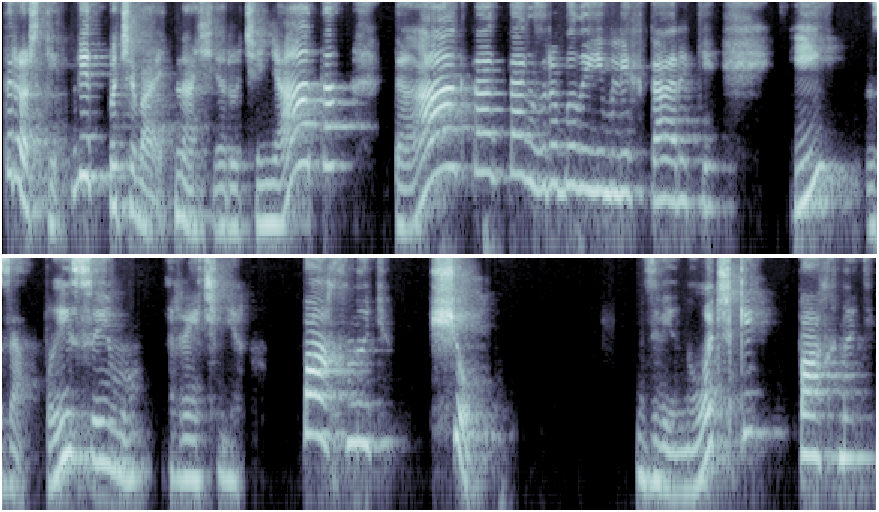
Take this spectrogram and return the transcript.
Трошки відпочивають наші рученята. Так, так, так, зробили їм ліхтарики. І записуємо речення. Пахнуть що? Дзвіночки пахнуть.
